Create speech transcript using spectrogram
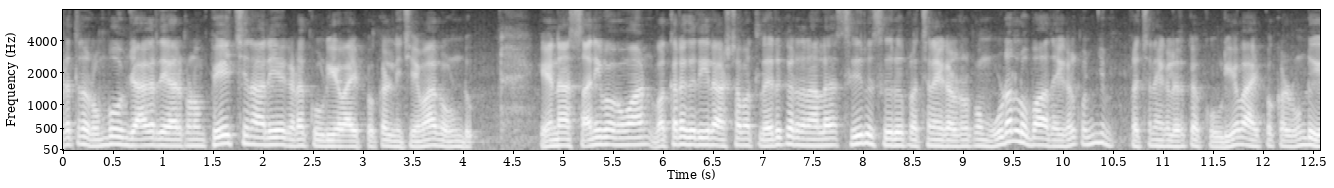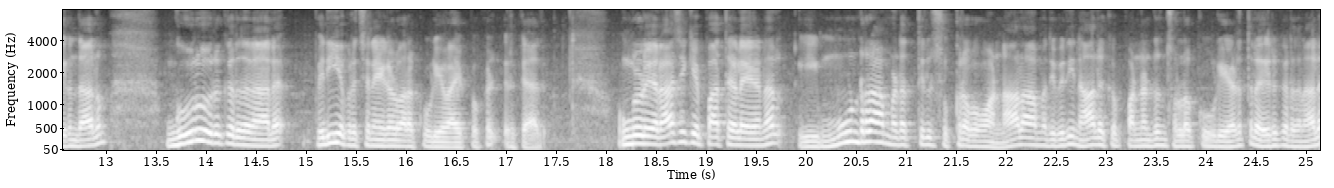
இடத்துல ரொம்பவும் ஜாகிரதையாக இருக்கணும். பேச்சினாலேயே கிடக்கூடிய வாய்ப்புகள் நிச்சயமாக உண்டு. ஏன்னா சனி பகவான் வக்கரகதியில் அஷ்டமத்தில் இருக்கிறதுனால சிறு சிறு பிரச்சனைகள் இருக்கும். உடல் உபாதைகள் கொஞ்சம் பிரச்சனைகள் இருக்கக்கூடிய வாய்ப்புகள் உண்டு. இருந்தாலும் குரு இருக்கிறதுனால பெரிய பிரச்சனைகள் வரக்கூடிய வாய்ப்புகள் இருக்காது. உங்களுடைய ராசிக்கு பார்த்தீங்களேனால் மூன்றாம் இடத்தில் சுக்கர பகவான் நாலாம் அதிபதி நாலுக்கு பன்னெண்டுன்னு சொல்லக்கூடிய இடத்துல இருக்கிறதுனால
